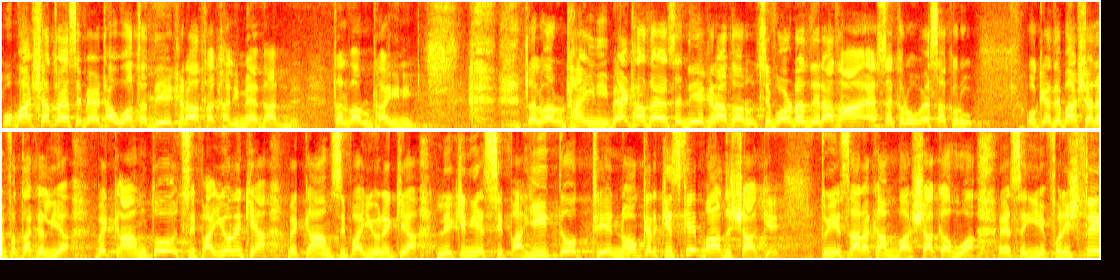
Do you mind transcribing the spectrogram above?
वो बादशाह तो ऐसे बैठा हुआ था, देख रहा था खाली मैदान में, तलवार उठाई नहीं। तलवार उठाई नहीं, बैठा था, ऐसे देख रहा था और सिर्फ़ ऑर्डर दे रहा था हाँ ऐसा करो, वैसा करो। वो कहते, बादशाह ने फतह कर लिया। भाई, काम तो सिपाहियों ने किया, भाई, काम सिपाहियों ने किया, लेकिन ये सिपाही तो थे नौकर किसके? बादशाह के। तो ये सारा काम बादशाह का हुआ। ऐसे ये फरिश्ते,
